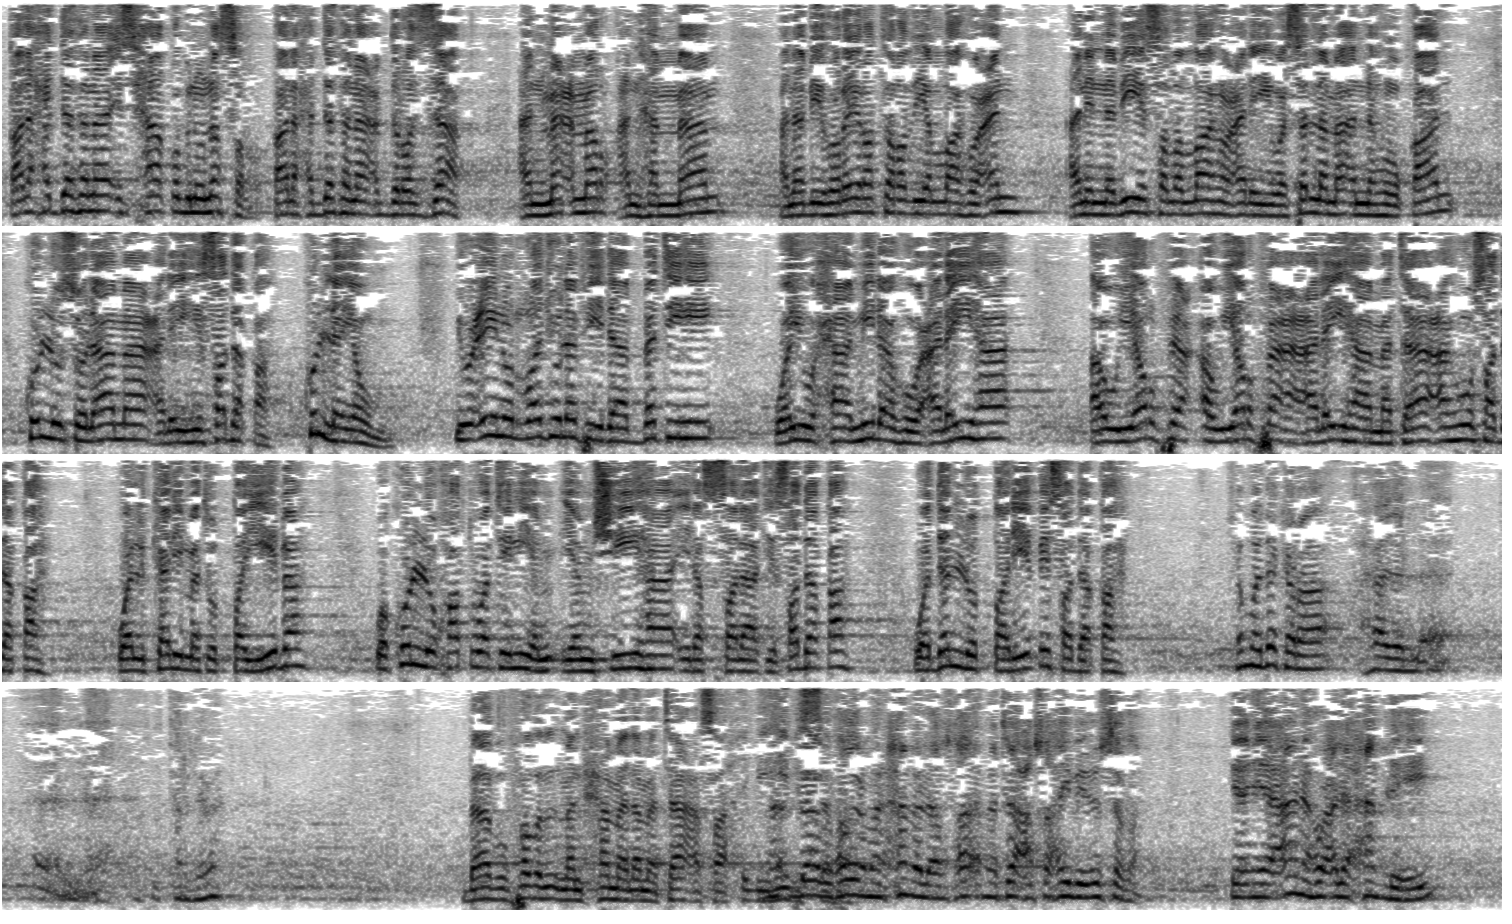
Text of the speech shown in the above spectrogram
قال حدثنا إسحاق بن نصر قال حدثنا عبد الرزاق عن معمر عن همام عن أبي هريرة رضي الله عنه عن النبي صلى الله عليه وسلم أنه قال كل سلامة عليه صدقة كل يوم. يعين الرجل في دابته ويحامله عليها أو يرفع أو يرفع عليها متاعه صدقة والكلمة الطيبة وكل خطوة يمشيها إلى الصلاة صدقة ودل الطريق صدقة. ثم ذكر هذا الترجمة. باب فضل من حمل متاع صاحبه في باب فضل من حمل متاع صاحبه في السفر يعني أعانه على حمله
